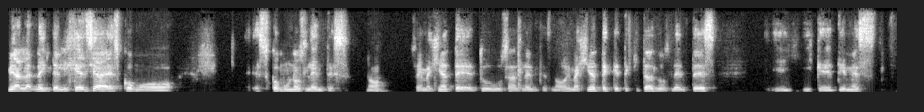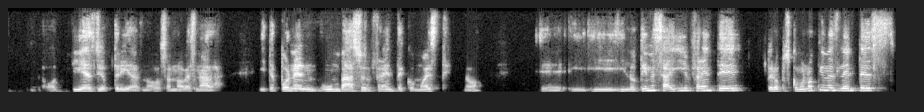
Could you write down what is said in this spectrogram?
Mira, la, inteligencia es como, es como unos lentes, ¿no? O sea, imagínate, tú usas lentes, ¿no? Imagínate que te quitas los lentes y, que tienes 10 dioptrías, ¿no? O sea, no ves nada. Y te ponen un vaso enfrente como este, ¿no? Eh, y, y, lo tienes ahí enfrente, pero pues como no tienes lentes,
